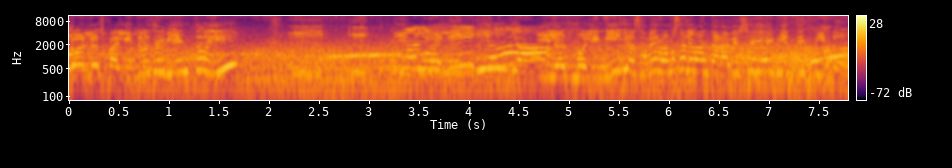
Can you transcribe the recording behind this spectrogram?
Con los palitos de viento y, y los molinillos. A ver, vamos a levantar a ver si hay vientecito.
